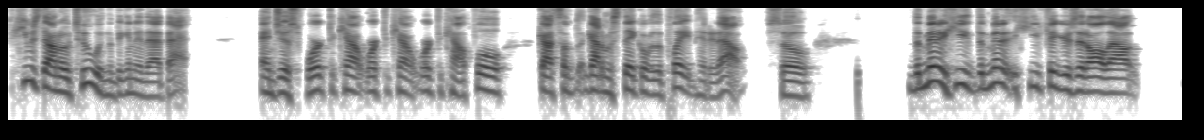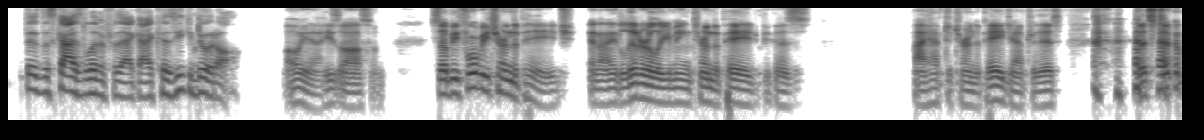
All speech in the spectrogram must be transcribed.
he was down 0-2 in the beginning of that bat and just worked the count, worked the count, worked the count full, got something, got a mistake over the plate and hit it out. So the minute he the minute he figures it all out, the, the sky's the limit for that guy because he can do it all. Oh yeah, he's awesome. So before we turn the page, and I literally mean turn the page because I have to turn the page after this. let's talk.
